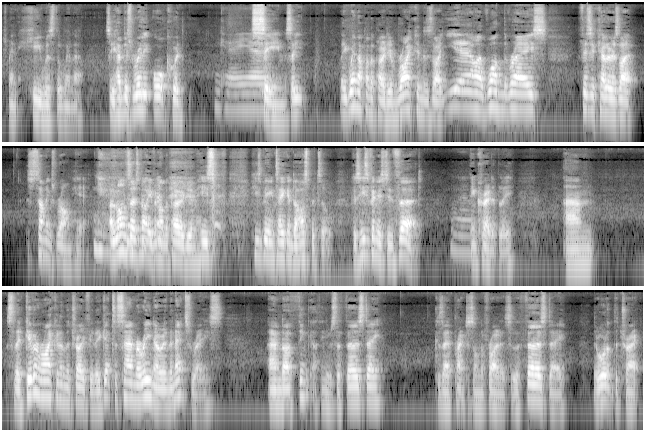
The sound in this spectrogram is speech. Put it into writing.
which meant he was the winner. So you had this really awkward Okay, yeah. scene. So you- they went up on the podium. Raikkonen's like, "Yeah, I've won the race." Fisichella is like, "Something's wrong here." Alonso's not even on the podium. He's he's being taken to hospital because he's finished in third, Wow. incredibly. Um, so they've given Raikkonen the trophy. They get to San Marino in the next race, and I think I think it was the Thursday because they had practice on the Friday. So the Thursday, they're all at the track.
